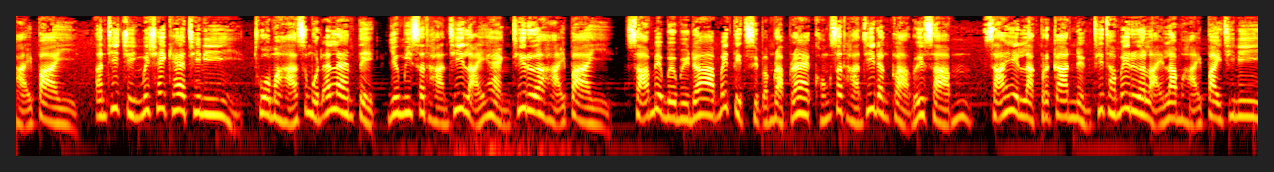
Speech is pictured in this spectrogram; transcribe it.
หายไป อันที่จริงไม่ใช่แค่ที่นี่ ทั่วมหาสมุทรแอตแลนติกยังมีสถานที่หลายแห่งที่เรือหายไปสามเหลี่ยมเบอร์มิวดาไม่ติดสิบอันดับแรกของสถานที่ดังกล่าวด้วยซ้ำสาเหตุหลักประการหนึ่งที่ทำให้เรือหลายลำหายไปที่นี่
